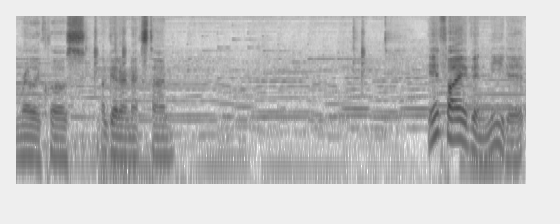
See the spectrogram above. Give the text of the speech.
I'm really close. I'll get her next time. If I even need it.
